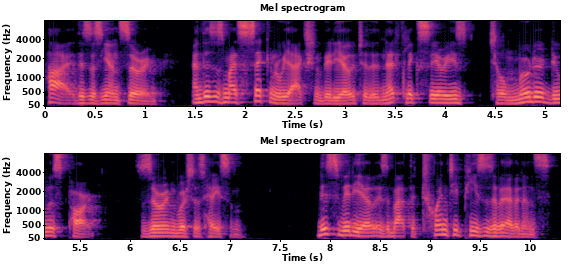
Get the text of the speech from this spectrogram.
Hi, this is Jens Söring, and this is my second reaction video to the Netflix series Till Murder Do Us Part, Söring vs. Haysom. This video is about the 20 pieces of evidence,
